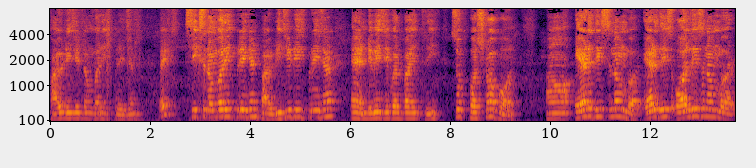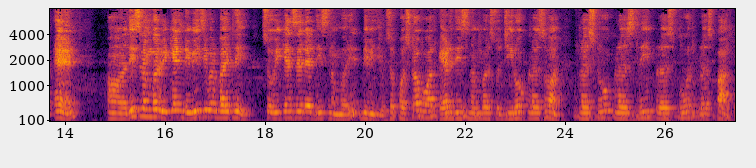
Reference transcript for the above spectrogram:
5 digit number is present right 6 number is present 5 digit is present and divisible by 3 so first of all uh, add this number add this all this number and uh, this number we can divisible by 3 so we can say that this number is divisible so first of all add this number so 0 plus 1 plus 2 plus 3 plus 4 plus 5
